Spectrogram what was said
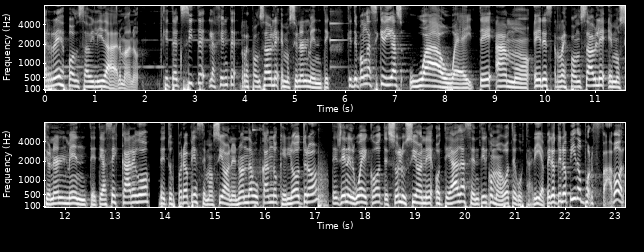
responsabilidad, hermano. Que te excite la gente responsable emocionalmente. Que te ponga así que digas, wow, wey, te amo. Eres responsable emocionalmente. Te haces cargo de tus propias emociones. No anda buscando que el otro te llene el hueco, te solucione o te haga sentir como a vos te gustaría. Pero te lo pido por favor.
